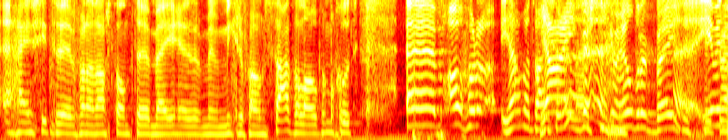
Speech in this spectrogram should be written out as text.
hij zit eh, van een afstand eh, mee. Mijn microfoon staat wel open, maar goed. Ehm, over... Ja, wat wij Ja, ik ben stiekem heel druk bezig. je bent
